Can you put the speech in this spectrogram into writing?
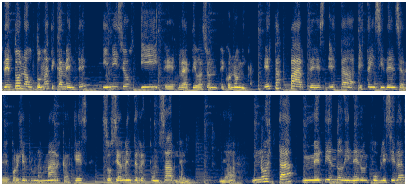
detona automáticamente inicios y eh, reactivación económica. Estas partes, esta, esta incidencia de, por ejemplo, una marca que es socialmente responsable, ¿ya? no está metiendo dinero en publicidad,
